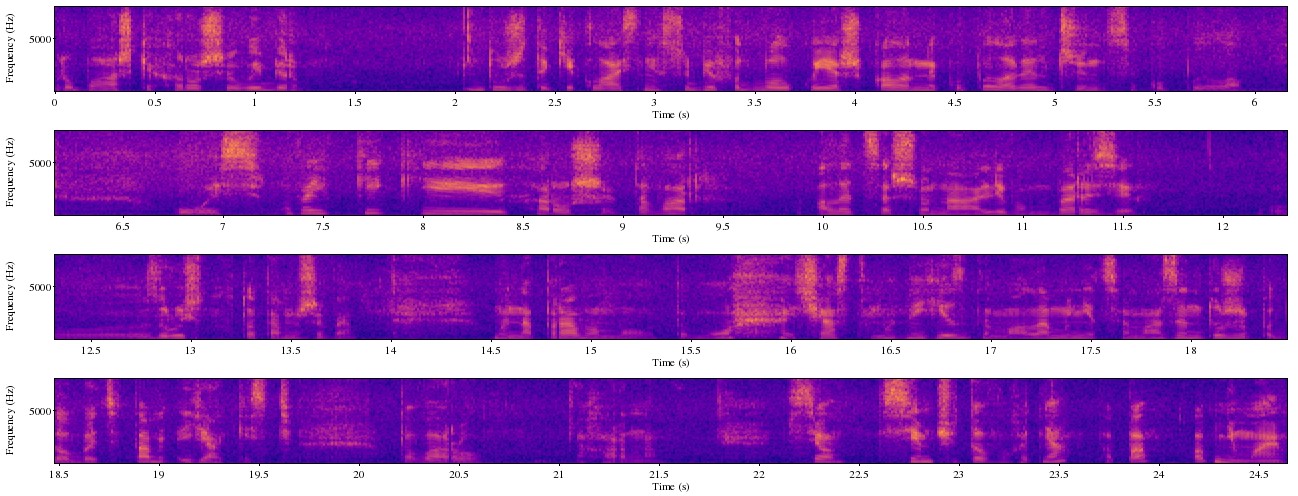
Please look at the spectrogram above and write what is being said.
рубашки, хороший вибір. Дуже такі класні. Собі футболку я шукала, не купила, але джинси купила. Ось. Вайкікі хороший товар, але це що на лівому березі зручно, хто там живе. Ми на правому, тому часто ми не їздимо, але мені цей магазин дуже подобається. Там якість товару гарна. Все, всім чудового дня, папа, обнімаю.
